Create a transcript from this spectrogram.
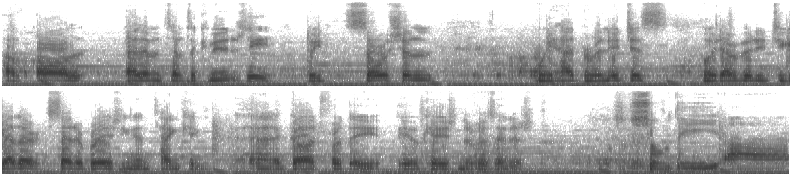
of all elements of the community. We social, we had religious, we had everybody together celebrating and thanking uh, God for the, the occasion that was in it. So the uh,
